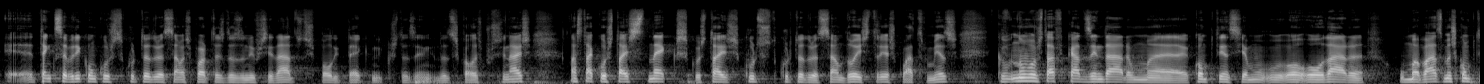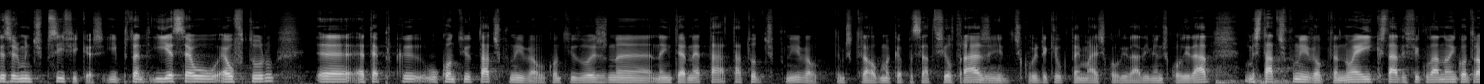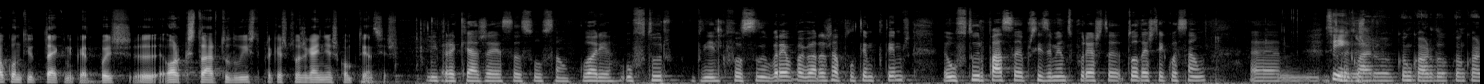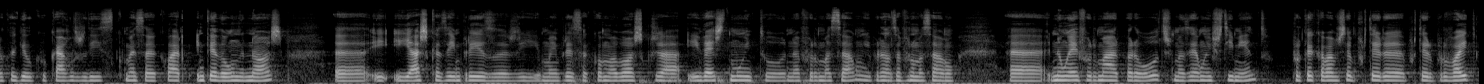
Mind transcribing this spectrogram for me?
eh, tem que se abrir com cursos de curta duração às portas das universidades, dos politécnicos, das, das, escolas profissionais. Lá está com os tais snacks, com os tais cursos de curta duração, dois, três, quatro meses, que não vão estar focados em dar uma competência ou, ou dar uma base, mas competências muito específicas. E, portanto, e esse é o, é o futuro, uh, até porque o conteúdo está disponível. O conteúdo hoje na, na internet está, está todo disponível. Temos que ter alguma capacidade de filtragem e descobrir aquilo que tem mais qualidade e menos qualidade, mas está disponível. Portanto, não é aí que está a dificuldade, não é encontrar o conteúdo técnico, é depois uh, orquestrar tudo isto para que as pessoas ganhem as competências. E para que haja essa solução. Glória, o futuro, pedi-lhe que fosse breve agora já pelo tempo que temos, o futuro passa precisamente por esta, toda esta equação Sim, claro, concordo, concordo com aquilo que o Carlos disse, começa, claro, em cada um de nós, Uh, e, e, acho que as empresas, e uma empresa como a Bosch que já investe muito na formação, e para nós a formação uh, não é formar para outros, mas é um investimento, porque acabamos sempre por ter, por ter proveito,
